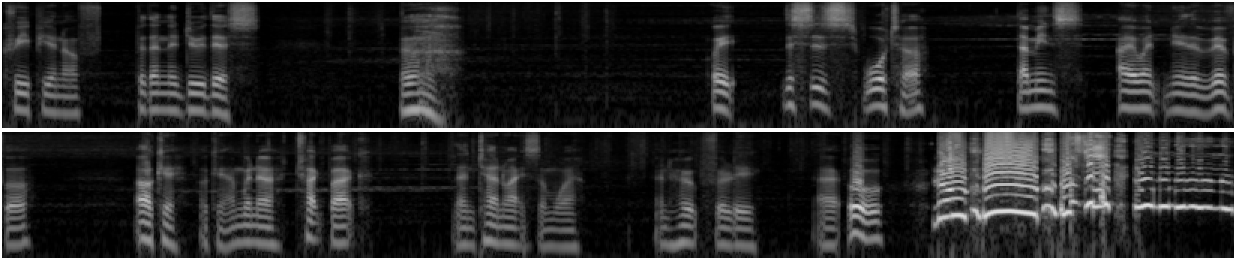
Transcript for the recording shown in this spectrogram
creepy enough. But then they do this. Ugh. Wait, this is water. That means I went near the river. Okay, okay, I'm gonna track back, then turn right somewhere, and hopefully, uh, oh, no, oh, what's that? No, no, no, no, no, no,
